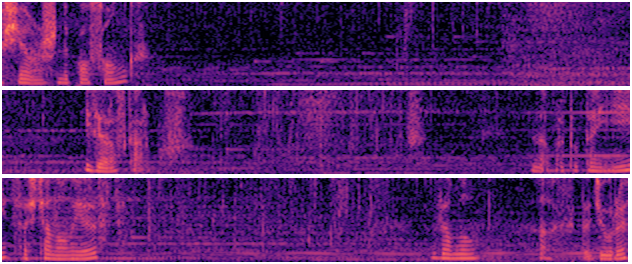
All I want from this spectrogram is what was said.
Taki mosiężny posąg. I zero skarbów. Dobra, tutaj nic. Za ścianą jest. Za mną. Ach, te dziury.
